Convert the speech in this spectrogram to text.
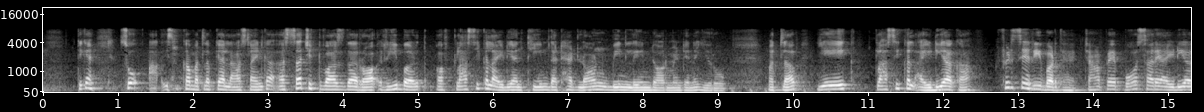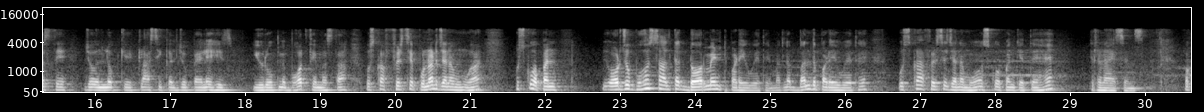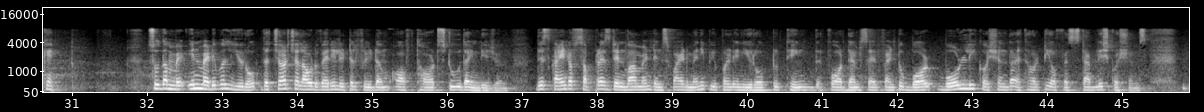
ठीक है? सो इसका मतलब क्या? लास्ट लाइन का such it was the rebirth of classical idea and theme that had long been lain dormant in a Europe मतलब ये एक क्लासिकल आइडिया का फिर से रीबर्थ है, जहाँ पे बहुत सारे आइडियाज़ थे जो उन लोग के क्लासिकल जो पहले ही यूरोप में बहुत फ़ेमस था, उसका फिर से पुनर्जन्म हुआ। उसको अपन, और जो बहुत साल तक डॉर्मेंट पड़े हुए थे मतलब बंद पड़े हुए थे, उसका फिर से जन्म हुआ। उसको अपन कहते हैं Renaissance okay so the in medieval Europe the church allowed very little freedom of thoughts to the individual This kind of suppressed environment inspired many people in Europe to think for themselves and to boldly question the authority of established questions.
